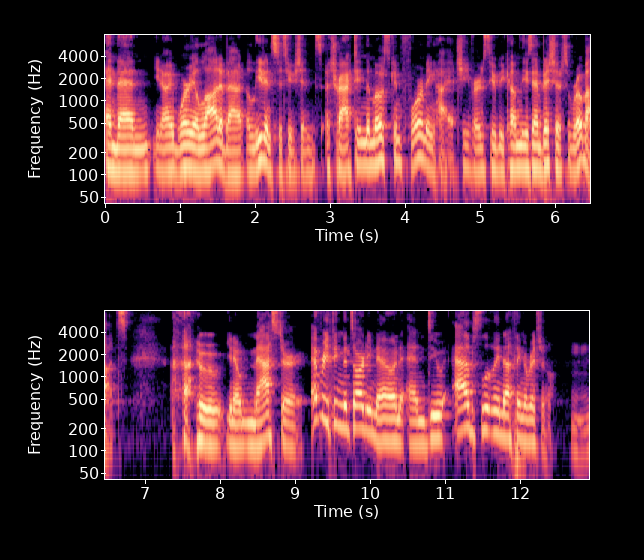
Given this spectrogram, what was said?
And then, you know, I worry a lot about elite institutions attracting the most conforming high achievers who become these ambitious robots uh, who, you know, master everything that's already known and do absolutely nothing original. Mm-hmm.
